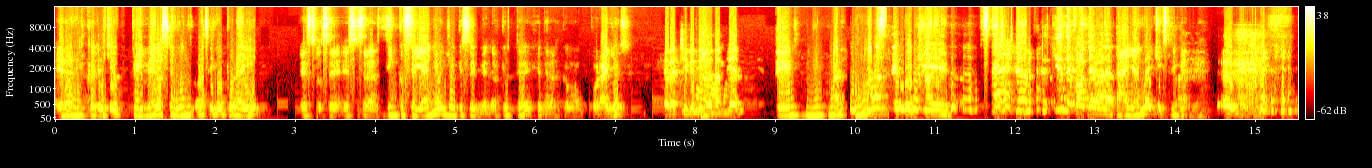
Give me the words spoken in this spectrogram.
Era en el colegio, primero, segundo básico, por ahí. Eso, se- esos eran 5 o 6 años, yo que soy menor que usted, general como por años. Era chiquitito Ah. también. Sí, más, más de lo que... ¿Quién de dónde va la talla? No hay que explicarlo.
